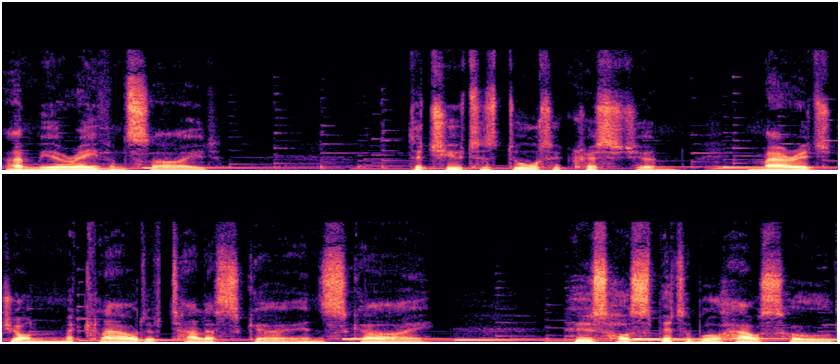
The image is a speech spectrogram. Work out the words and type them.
and Muiravenside. The tutor's daughter, Christian, married John MacLeod of Talisker in Skye, whose hospitable household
